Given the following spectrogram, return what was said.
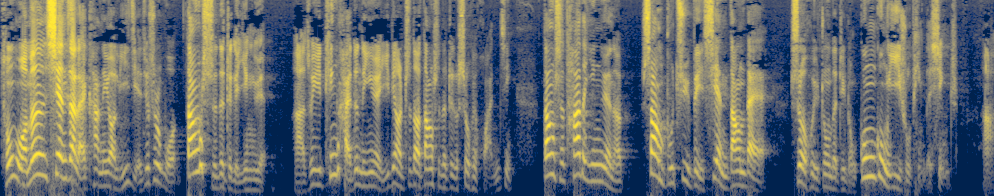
从我们现在来看呢，要理解就是我当时的这个音乐啊，所以听海顿的音乐一定要知道当时的这个社会环境。当时他的音乐呢，尚不具备现当代社会中的这种公共艺术品的性质啊，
